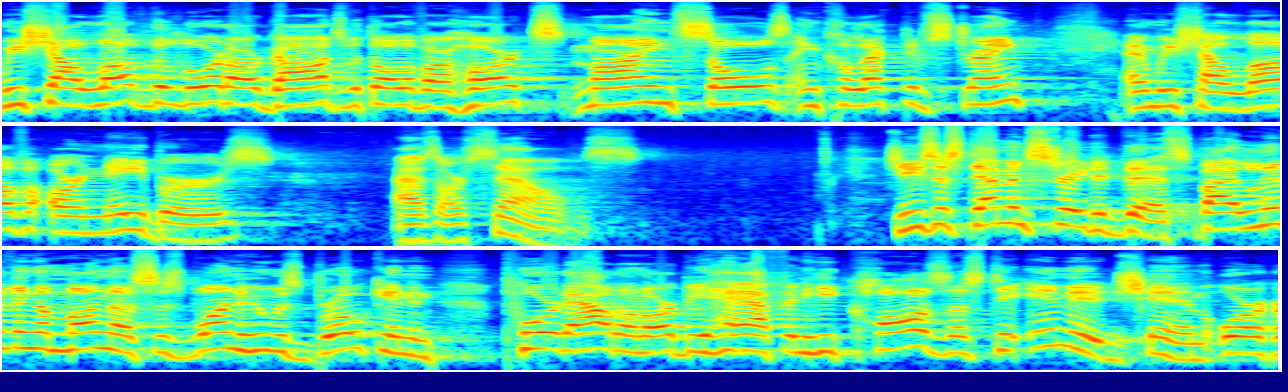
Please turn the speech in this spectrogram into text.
We shall love the Lord our gods with all of our hearts, minds, souls, and collective strength, and we shall love our neighbors as ourselves. Jesus demonstrated this by living among us as one who was broken and poured out on our behalf, and he calls us to image him or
